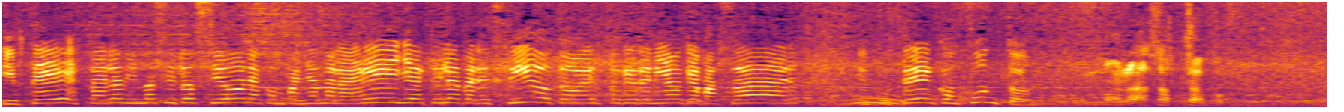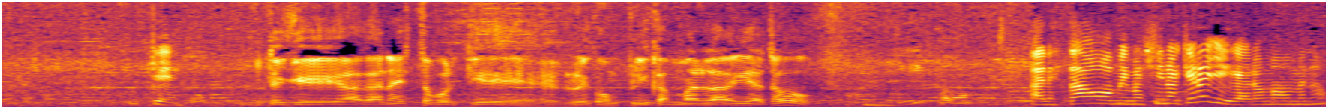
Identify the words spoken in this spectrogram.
¿Y usted está en la misma situación, acompañándola a ella? ¿Qué le ha parecido todo esto que ha tenido que pasar en usted en conjunto? Malazo está, po, ¿Qué? de que hagan esto porque le complican más la vida a todos. Han estado, me imagino, ¿a qué hora llegaron más o menos?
